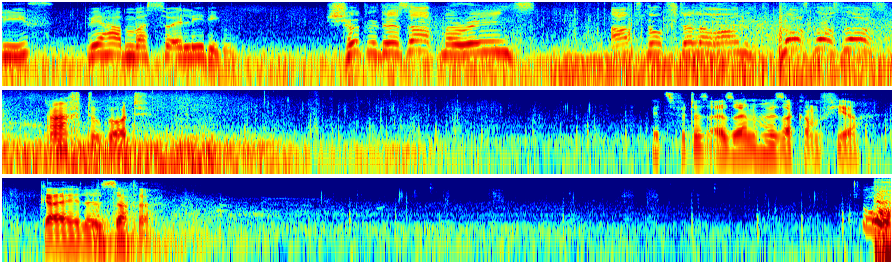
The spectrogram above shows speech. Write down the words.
Chief, wir haben was zu erledigen. Schüttelt es ab, Marines! Absturzstelle räumen! Los, los, los! Ach du Gott. Jetzt wird es also ein Häuserkampf hier. Geile Sache. Oh.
